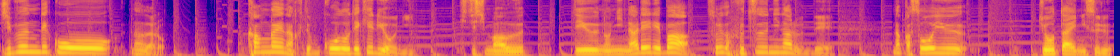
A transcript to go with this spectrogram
自分でこうなんだろう考えなくても行動できるようにしてしまうっていうのになれればそれが普通になるんでなんかそういう状態にする。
